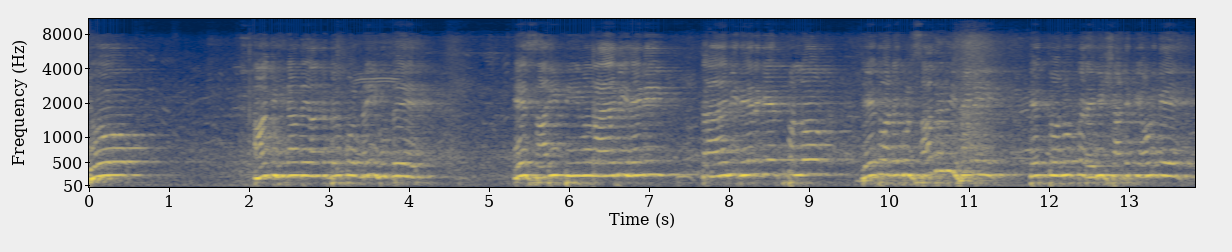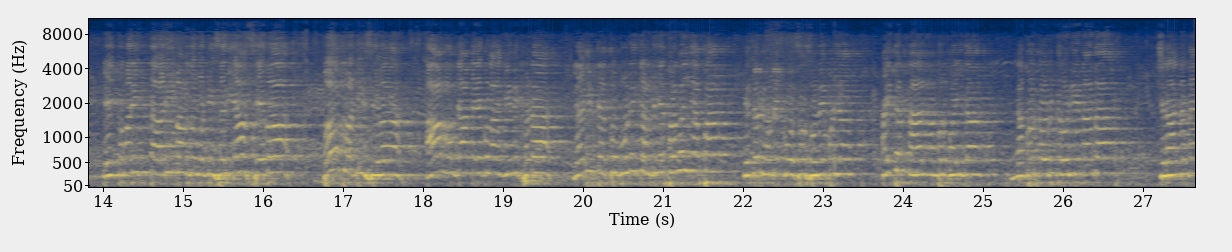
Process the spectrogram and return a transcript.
ਜੋ ਅੰਗ ਹੀਰਾਂ ਦੇ ਅੰਗ ਬਿਲਕੁਲ ਨਹੀਂ ਹੁੰਦੇ, ਇਹ ਸਾਰੀ ਟੀਮ ਕਿਰਾਇਆ ਵੀ ਹੈ ਨਹੀਂ, ਕਿਰਾਇਆ ਵੀ ਦੇਣਗੇ ਪੱਲੋ ਜੇ ਤੁਹਾਡੇ ਕੋਲ ਸਾਧਨ ਵੀ ਹੈ ਨਹੀਂ, ਤੇ ਤੁਹਾਨੂੰ ਘਰੇ ਵੀ ਛੱਡ ਕੇ ਆਉਣਗੇ। ਇੱਕ ਵਾਰੀ ਤਾੜੀ ਮਾਰ ਦਿਓ ਵੱਡੀ ਸਰੀ ਆ ਸੇਵਾ, ਬਹੁਤ ਵੱਡੀ ਸੇਵਾ। ਆ ਮੁੰਡਾ ਮੇਰੇ ਕੋਲ ਅੱਗੇ ਨਹੀਂ ਖੜਾ। ਲੈ ਵੀ ਟੈਥੋਂ ਬੋਣੀ ਕਰ ਦਈਏ ਪਹਿਲਾਂ ਹੀ ਆਪਾਂ। ਕਿਤੇ ਸਾਡੇ ਕੋਲ ਸੋਨੇ ਪਿਆ ਇੱਧਰ ਨਾਲ ਨੰਬਰ ਬਾਈ ਦਾ ਨੰਬਰ ਨੋਟ ਕਰੋ। 94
